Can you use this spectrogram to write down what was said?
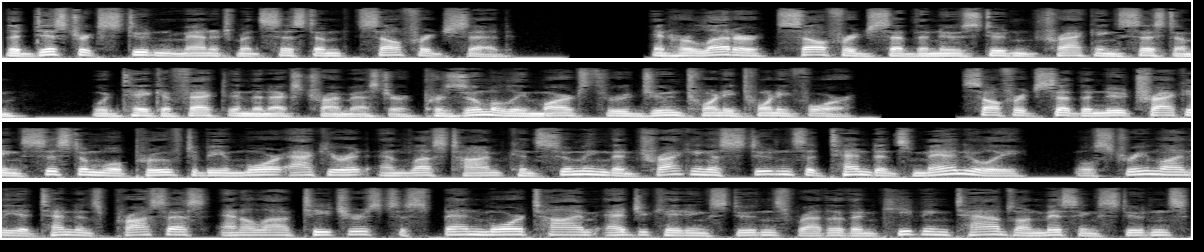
the district's student management system, Selfridge said. In her letter, Selfridge said the new student tracking system would take effect in the next trimester, presumably March through June 2024. Selfridge said the new tracking system will prove to be more accurate and less time consuming than tracking a student's attendance manually, will streamline the attendance process and allow teachers to spend more time educating students rather than keeping tabs on missing students,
